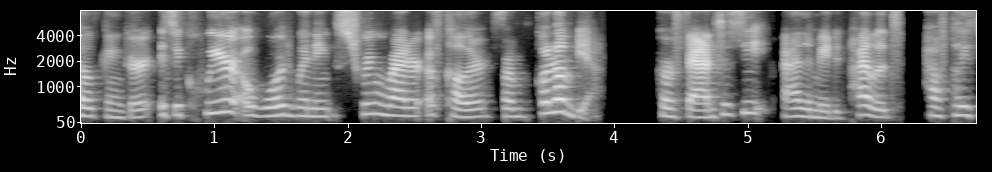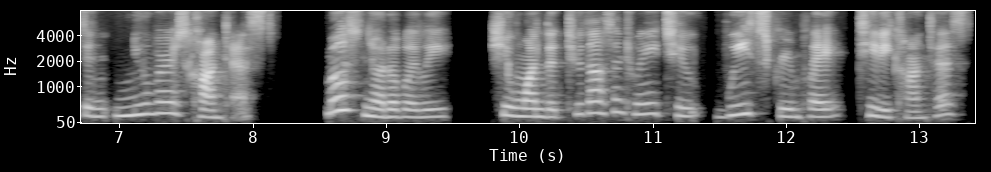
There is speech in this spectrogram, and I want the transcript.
Hilkinger is a queer award winning screenwriter of color from Colombia. Her fantasy animated pilots have placed in numerous contests. Most notably, she won the 2022 We Screenplay TV contest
